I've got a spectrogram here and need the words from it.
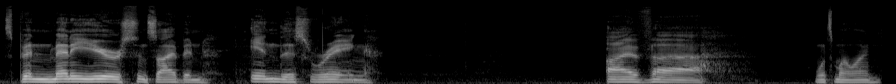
it's been many years since I've been in this ring. I've uh what's my line?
